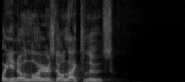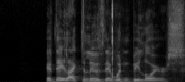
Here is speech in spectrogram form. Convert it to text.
Well, you know, lawyers don't like to lose. If they like to lose, they wouldn't be lawyers.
